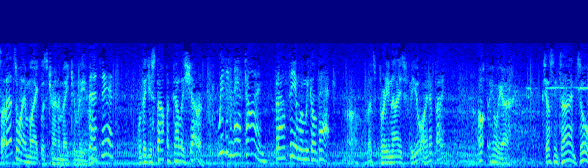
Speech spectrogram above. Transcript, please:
So that's why Mike was trying to make you leave. huh? That's it. Well, did you stop and tell the sheriff? We didn't have time, but I'll see him when we go back. Oh, that's pretty nice for you, ain't it, buddy? Oh, here we are. Just in time, too.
